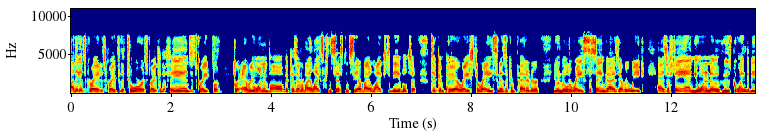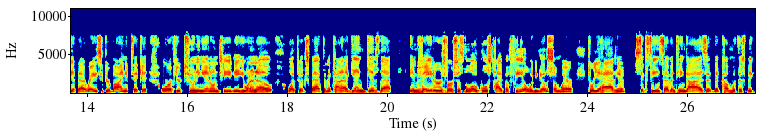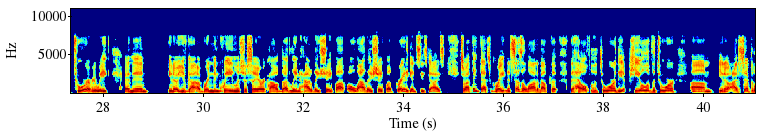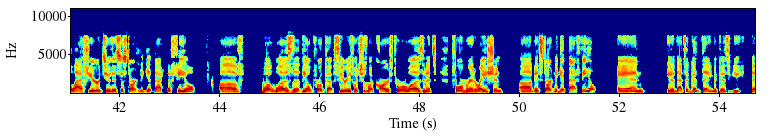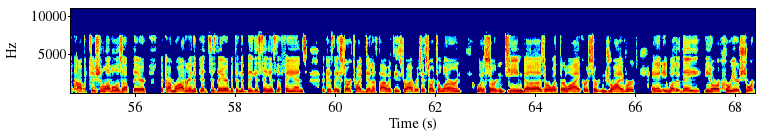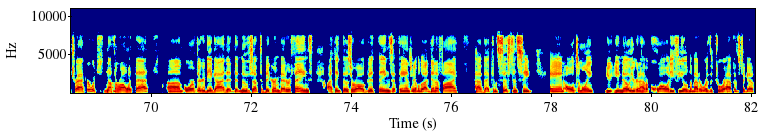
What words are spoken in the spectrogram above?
I think it's great. It's great for the tour. It's great for the fans. It's great for for everyone involved because everybody likes consistency. Everybody likes to be able to to compare race to race. And as a competitor, you want to be able to race the same guys every week. As a fan, you want to know who's going to be at that race if you're buying a ticket or if you're tuning in on TV. You want to know what to expect, and it kind of again gives that invaders versus the locals type of feel when you go somewhere to where you have you know 16 17 guys that, that come with this big tour every week and then you know, you've got a Brenden Queen, let's just say, or a Kyle Dudley, and how do they shape up? Oh, wow, they shape up great against these guys. So I think that's great, and it says a lot about the the health of the tour, the appeal of the tour. Um, you know, I've said for the last year or two, this is starting to get back the feel of what was the the old Pro Cup series, which is what Cars Tour was in its former iteration. Um, it's starting to get that feel, and you know that's a good thing because you, the competition level is up there, the camaraderie in the pits is there, but then the biggest thing is the fans because they start to identify with these drivers. They start to learn what a certain team does or what they're like or a certain driver, and whether they you know are a career short tracker, which is nothing wrong with that, um, or if they're going to be a guy that, that moves up to bigger and better things. I think those are all good things that fans are able to identify, have that consistency, and ultimately, you, you know you're going to have a quality field no matter where the tour happens to go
